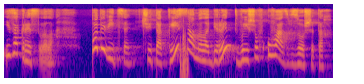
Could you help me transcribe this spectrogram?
і закреслила. Подивіться, чи такий саме лабіринт вийшов у вас в зошитах.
